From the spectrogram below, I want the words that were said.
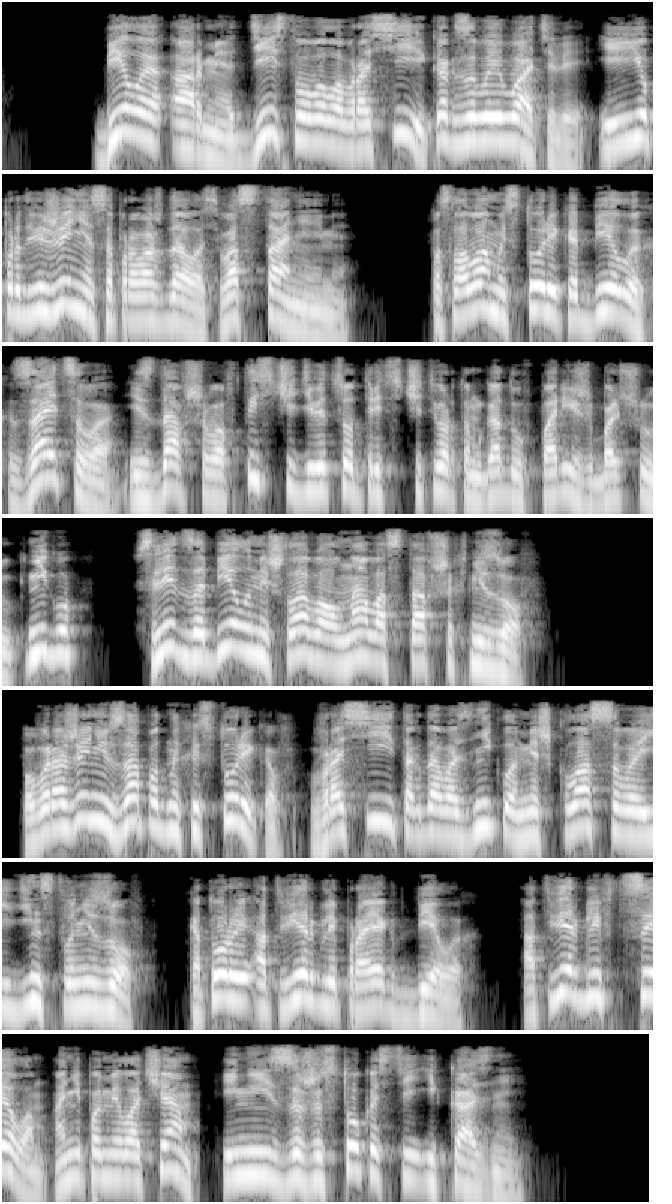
Белая армия действовала в России как завоеватели, и ее продвижение сопровождалось восстаниями. По словам историка белых Зайцева, издавшего в 1934 году в Париже большую книгу, вслед за белыми шла волна восставших низов. По выражению западных историков, в России тогда возникло межклассовое единство низов, которые отвергли проект белых. Отвергли в целом, а не по мелочам и не из-за жестокости и казней.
